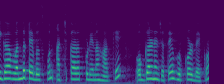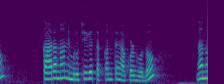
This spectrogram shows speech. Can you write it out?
ಈಗ ಒಂದು ಟೇಬಲ್ ಸ್ಪೂನ್ ಅಚ್ಚ ಖಾರದ ಪುಡಿನ ಹಾಕಿ ಒಗ್ಗರಣೆ ಜೊತೆ ಹುರ್ಕೊಳ್ಬೇಕು. ಖಾರನ ನಿಮ್ಮ ರುಚಿಗೆ ತಕ್ಕಂತೆ ಹಾಕ್ಕೊಳ್ಬೋದು ನಾನು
